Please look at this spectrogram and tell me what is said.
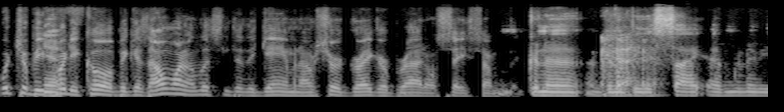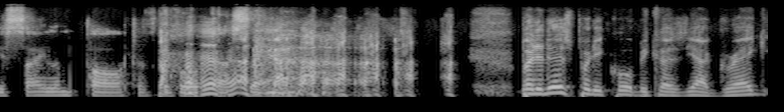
which will be Yeah. pretty cool because I want to listen to the game and I'm sure Greg or Brad will say something. I'm gonna I'm gonna be a si- I'm gonna be a silent part of the broadcast. but it is pretty cool because yeah, Greg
